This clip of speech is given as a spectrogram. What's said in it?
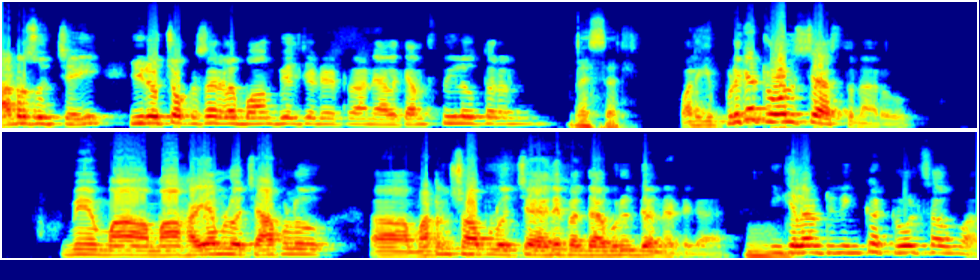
ఆర్డర్స్ వచ్చాయి. ఈయన వచ్చి ఒక్కసారి ఇలా బాంబు పేల్చాడేట్రా అని వాళ్ళకి ఎంత ఫీల్ సార్ వాళ్ళకి ఇప్పటికే ట్రోల్స్ చేస్తున్నారు. మేము మా మా హయాంలో చేపలు మటన్ షాపులు వచ్చాయి అదే పెద్ద అభివృద్ధి అన్నట్టుగా. ఇంక ఇలాంటివి ఇంకా ట్రోల్స్ అవ్వా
